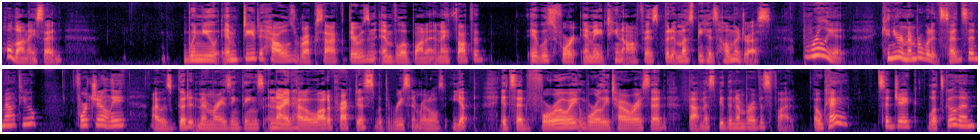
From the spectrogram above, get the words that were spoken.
Hold on, I said. When you emptied Hal's rucksack, there was an envelope on it, and I thought that it was for M18 office, but it must be his home address. Brilliant! Can you remember what it said? said Matthew. Fortunately, I was good at memorizing things, and I had had a lot of practice with the recent riddles. Yep, it said 408 Worley Tower, I said. That must be the number of his flat. Okay, said Jake. Let's go then.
